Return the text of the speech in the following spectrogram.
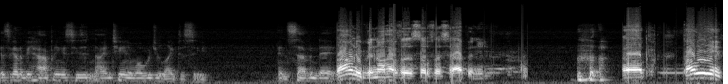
is going to be happening in season 19, and what would you like to see in seven days? I don't even know half of the stuff that's happening. Uh, probably.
